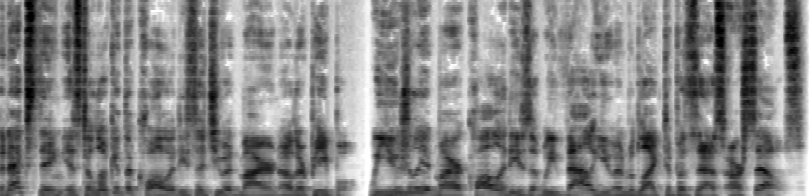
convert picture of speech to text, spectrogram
The next thing is to look at the qualities that you admire in other people. We usually admire qualities that we value and would like to possess ourselves.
